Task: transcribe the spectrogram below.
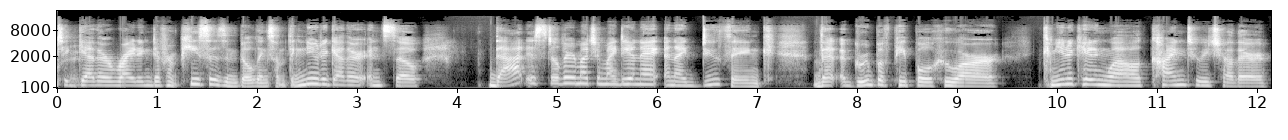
together writing different pieces and building something new together. And so, that is still very much in my DNA. And I do think that a group of people who are communicating well, kind to each other,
